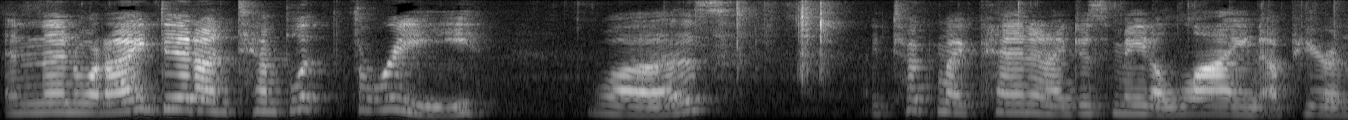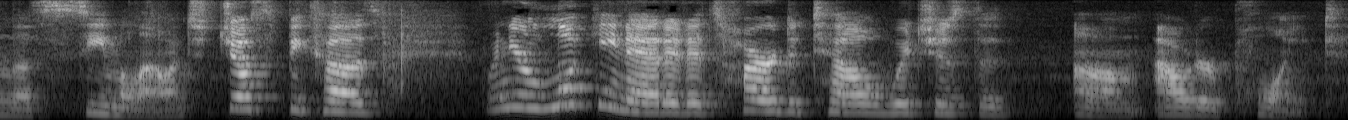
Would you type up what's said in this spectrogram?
And then what I did on template three was I took my pen and I just made a line up here in the seam allowance just because when you're looking at it, it's hard to tell which is the um, outer point.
